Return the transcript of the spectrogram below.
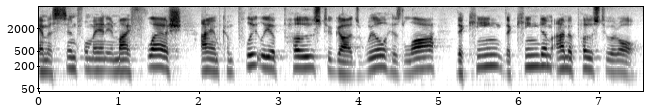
am a sinful man. In my flesh, I am completely opposed to God's will, his law, the king, the kingdom. I'm opposed to it all.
